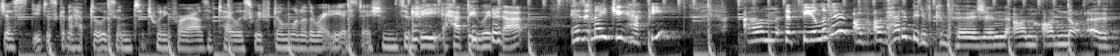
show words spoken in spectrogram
just you're just going to have to listen to 24 hours of Taylor Swift on one of the radio stations and be happy with that. Has it made you happy? Um, The feel of it? I've, I've had a bit of compersion. I'm, I'm not a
